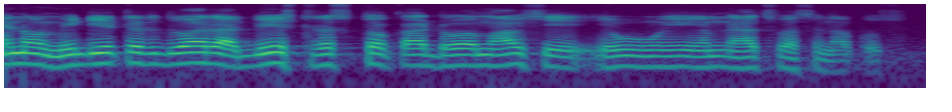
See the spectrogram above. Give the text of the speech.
એનો મીડિયેટર દ્વારા બેસ્ટ રસ્તો કાઢવામાં આવશે એવું હું એમને આશ્વાસન આપું છું.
